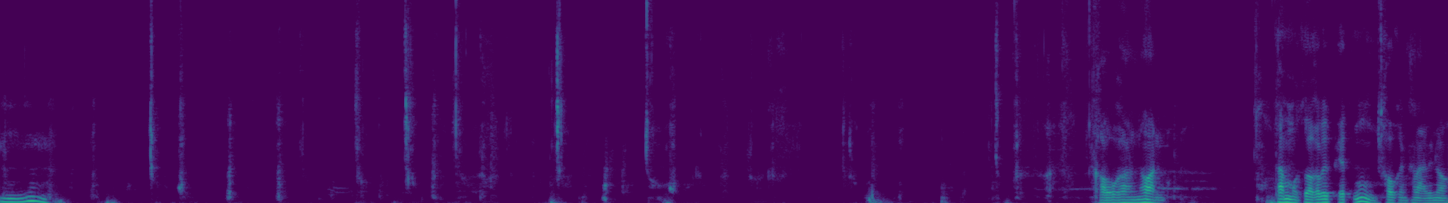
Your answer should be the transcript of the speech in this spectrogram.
อืมเขากันนอนทำหมดตัวก็ไปเผ็ดเขากันขนาดพี่น้อง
